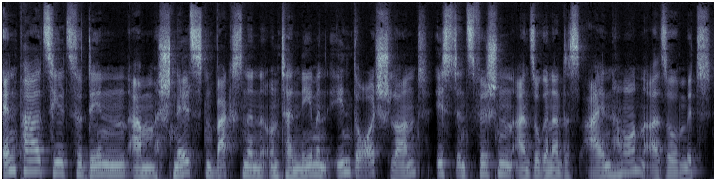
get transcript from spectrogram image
Enpal zählt zu den am schnellsten wachsenden Unternehmen in Deutschland, ist inzwischen ein sogenanntes Einhorn, also mit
